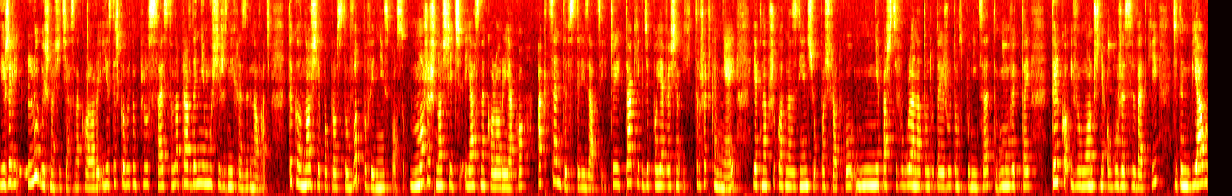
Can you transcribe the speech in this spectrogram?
Jeżeli lubisz nosić jasne kolory i jesteś kobietą plus size, to naprawdę nie musisz z nich rezygnować, tylko noś je po prostu w odpowiedni sposób. Możesz nosić jasne kolory jako akcenty w stylizacji, czyli takie, gdzie pojawia się ich troszeczkę mniej, jak na przykład na zdjęciu po środku. Nie patrzcie w ogóle na tą tutaj żółtą spódnicę, mówię tutaj tylko i wyłącznie o górze sylwetki, gdzie ten biały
